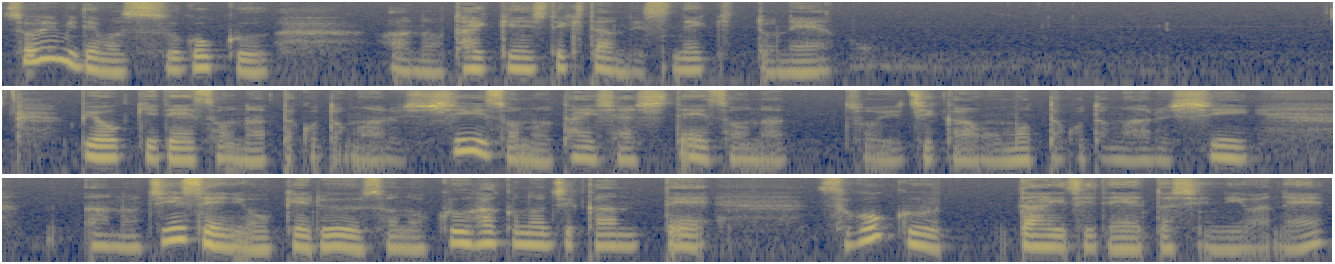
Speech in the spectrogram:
そういう意味でもすごくあの体験してきたんですねきっとね。病気でそうなったこともあるしその退社してそうなそういう時間を持ったこともあるしあの人生におけるその空白の時間ってすごく大事で私にはね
